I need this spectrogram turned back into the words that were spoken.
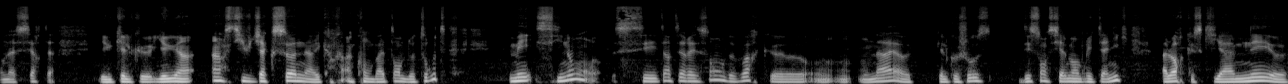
on a certes, il y a eu quelques, il y a eu un, Steve Jackson avec un combattant de l'autoroute, mais sinon, c'est intéressant de voir que on, a euh, quelque chose d'essentiellement britannique, alors que ce qui a amené euh,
